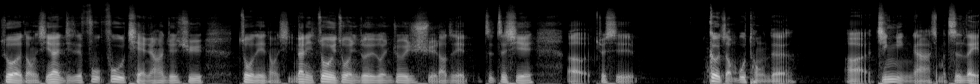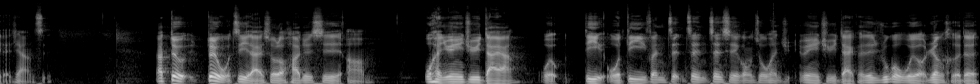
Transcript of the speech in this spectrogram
所有的东西，那你只是付付钱，然后你就去做这些东西。那你做一做，你做一做，你就会学到这些这这些呃，就是各种不同的呃经营啊什么之类的这样子。那对对我自己来说的话，就是啊、我很愿意继续待啊。我第我第一份正正正式的工作，我很愿意继续待。可是如果我有任何的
